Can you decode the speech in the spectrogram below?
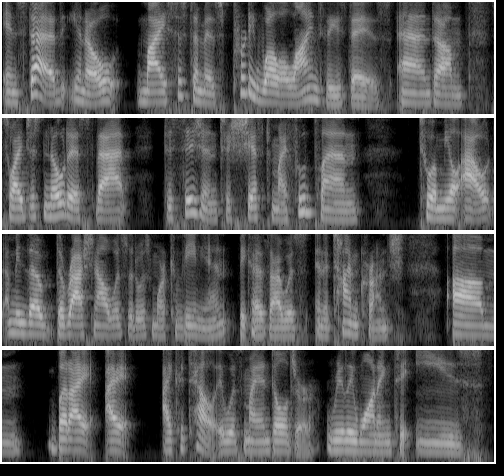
instead, you know, my system is pretty well aligned these days. And um, so I just noticed that decision to shift my food plan to a meal out. I mean, the, the rationale was that it was more convenient because I was in a time crunch. Um, but I, I, I could tell it was my indulger really wanting to ease,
